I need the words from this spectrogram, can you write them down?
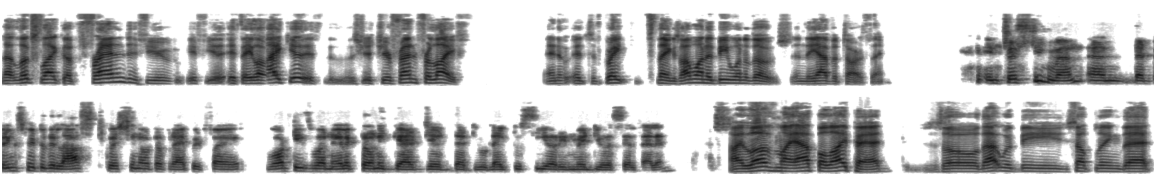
that looks like a friend if you if you if they like you it's, it's your friend for life. And it's a great thing. So i want to be one of those in the avatar thing. Interesting one and that brings me to the last question out of rapid fire. What is one electronic gadget that you would like to see or invent yourself alan? I love my apple ipad. So that would be something that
